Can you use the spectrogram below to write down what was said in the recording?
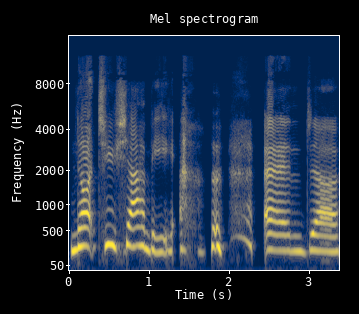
not too shabby. and uh,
